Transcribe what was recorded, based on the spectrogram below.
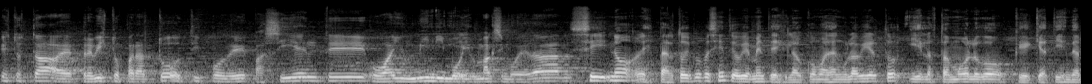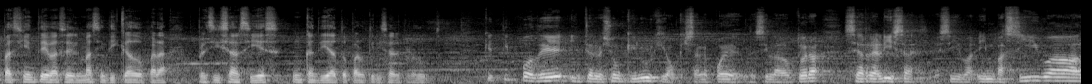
¿Esto está eh, previsto para todo tipo de paciente o hay un mínimo y un máximo de edad? Sí, no, es para todo tipo de paciente, obviamente es glaucoma de ángulo abierto y el oftalmólogo que, que atiende al paciente va a ser el más indicado para precisar si es un candidato para utilizar el producto. ¿Qué tipo de intervención quirúrgica, o quizá le puede decir la doctora, se realiza? ¿Es invasiva?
